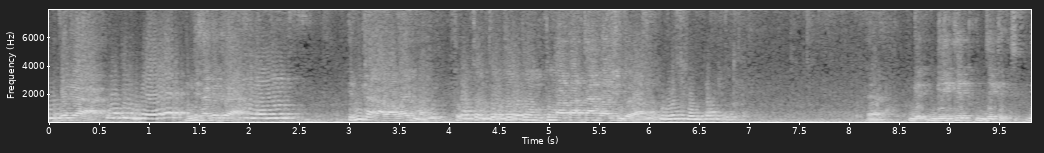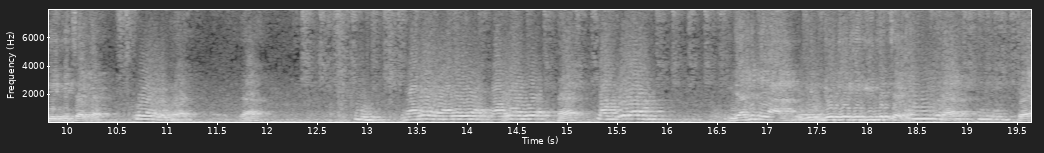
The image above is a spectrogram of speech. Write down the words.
oke enggak? Ini sakit enggak? Ini kakak apa-apain mas? Cuma, cuma, cuma tak cangkalin doang. Ya, gi- gigit, gigit, gigit jaket. Ya, ya, ya. Jadi pelan, gigit, gigit, jaket. Ya, oke.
